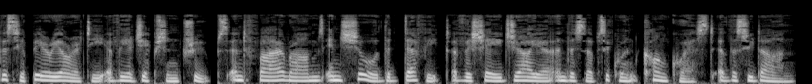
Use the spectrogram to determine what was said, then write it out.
the superiority of the Egyptian troops and firearms ensured the defeat of the Shayjaya and the subsequent conquest of the Sudan.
